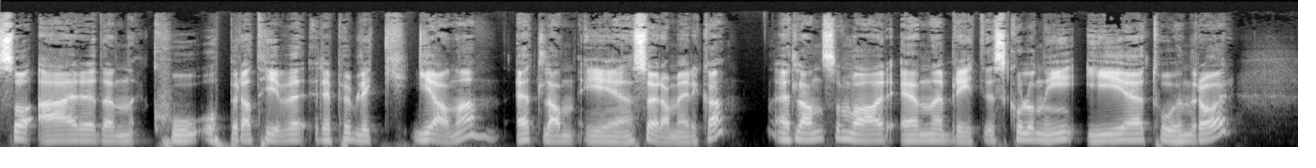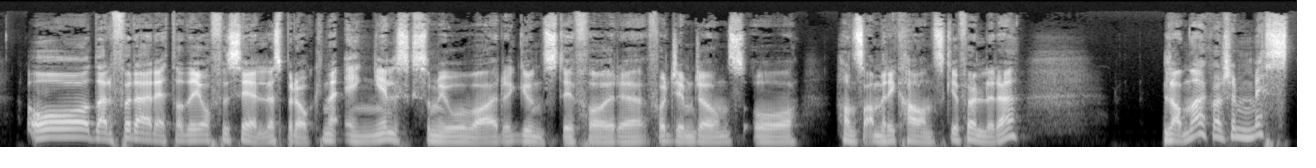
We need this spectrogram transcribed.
så er den kooperative republikk Guyana et land i Sør-Amerika. Et land som var en britisk koloni i 200 år. Og derfor er et av de offisielle språkene engelsk, som jo var gunstig for, for Jim Jones og hans amerikanske følgere. Landet er kanskje mest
